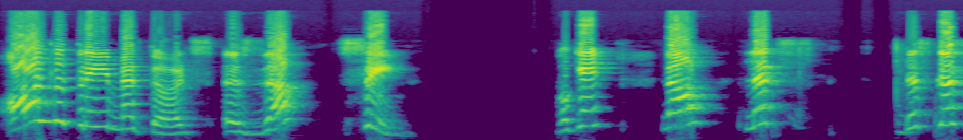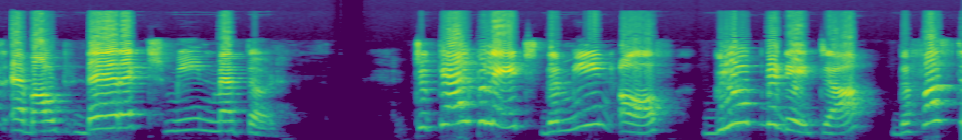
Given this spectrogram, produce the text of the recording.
all the three methods is the same. Okay, now discuss about direct mean method. To calculate the mean of grouped data, the first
